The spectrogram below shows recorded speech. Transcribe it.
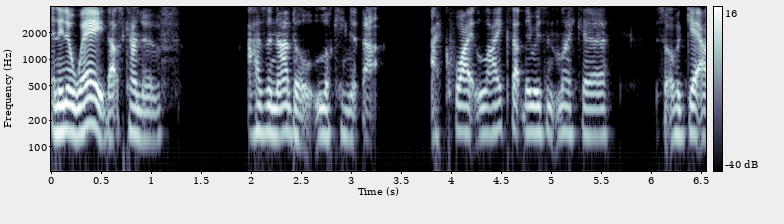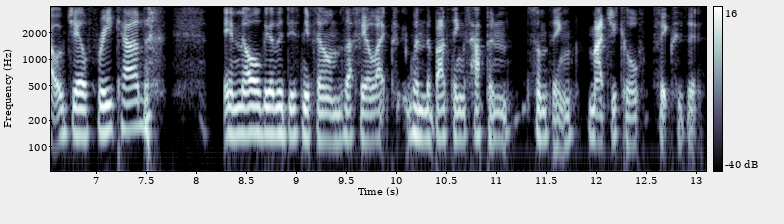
And in a way, that's kind of, as an adult looking at that, I quite like that there isn't like a sort of a get out of jail free card. in all the other Disney films, I feel like when the bad things happen, something magical fixes it.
